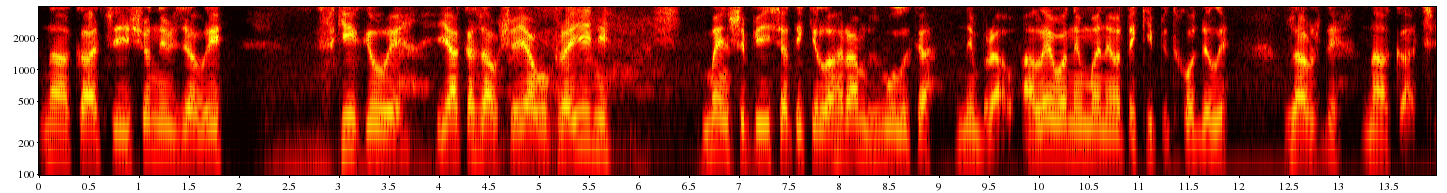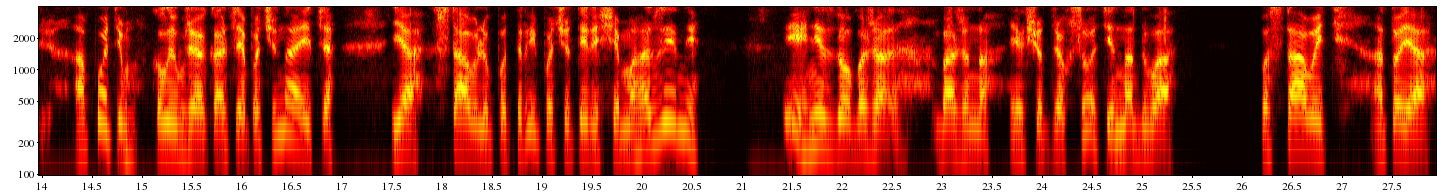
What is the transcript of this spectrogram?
на акації, що не взяли, скільки ви. Я казав, що я в Україні менше 50 кілограм з вулика не брав, але вони в мене отакі підходили завжди на акацію. А потім, коли вже акація починається, я ставлю по 3, по 4 ще магазини. І гніздо бажано, якщо 300, на 2 поставити, а то я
